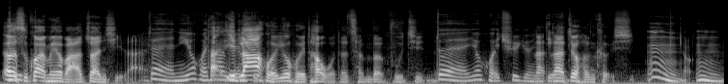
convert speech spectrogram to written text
二十块没有把它赚起来，对你又回到它一拉回又回到我的成本附近，对，又回去原点，那那就很可惜。嗯嗯，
